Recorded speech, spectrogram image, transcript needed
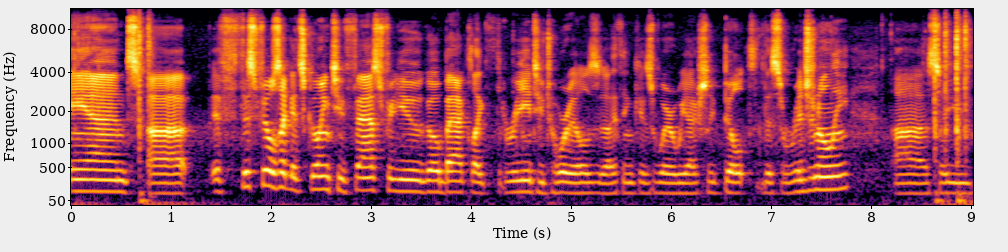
And uh, if this feels like it's going too fast for you, go back like three tutorials, I think is where we actually built this originally. Uh, so you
